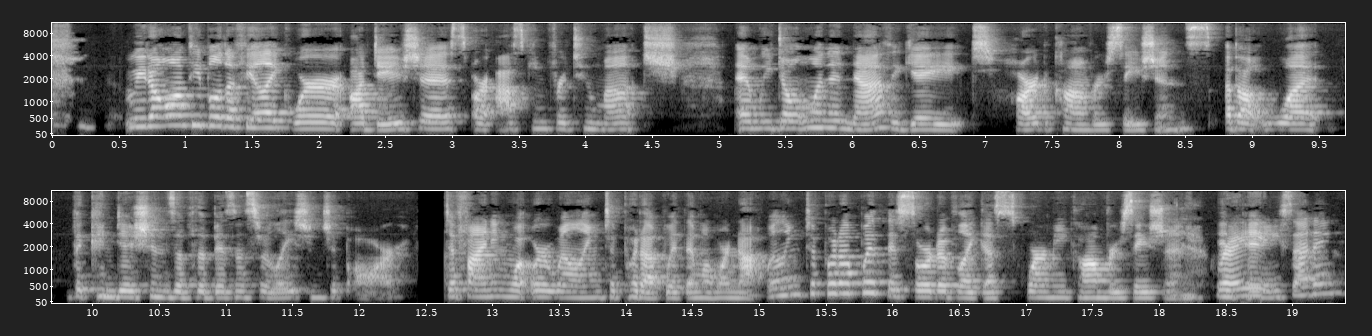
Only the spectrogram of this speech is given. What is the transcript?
we don't want people to feel like we're audacious or asking for too much. And we don't want to navigate hard conversations about what the conditions of the business relationship are. Defining what we're willing to put up with and what we're not willing to put up with is sort of like a squirmy conversation right. in any setting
